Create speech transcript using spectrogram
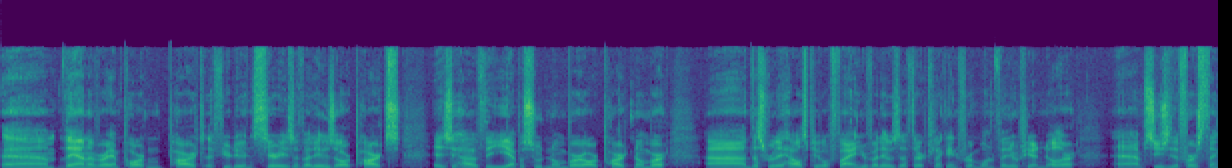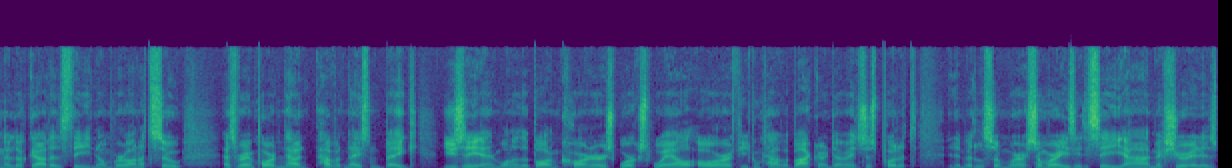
um, then a very important part if you're doing a series of videos or parts is you have the episode number or part number and this really helps people find your videos if they're clicking from one video to another. Um, so usually the first thing I look at is the number on it. So it's very important to have it nice and big. Usually in one of the bottom corners works well or if you don't have a background image just put it in the middle somewhere somewhere easy to see and make sure it is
